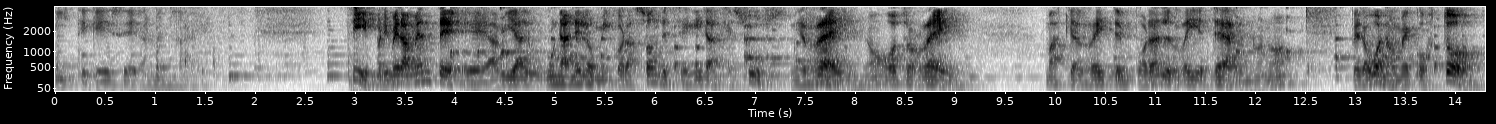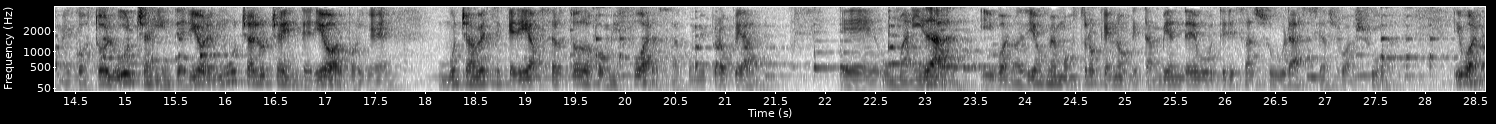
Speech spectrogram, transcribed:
viste que ese era el mensaje? Sí, primeramente eh, había un anhelo en mi corazón de seguir a Jesús, mi rey, ¿no? Otro rey, más que el rey temporal, el rey eterno, ¿no? Pero bueno, me costó, me costó luchas interiores, mucha lucha interior, porque muchas veces quería hacer todo con mi fuerza, con mi propia eh, humanidad. Y bueno, Dios me mostró que no, que también debo utilizar su gracia, su ayuda. Y bueno,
